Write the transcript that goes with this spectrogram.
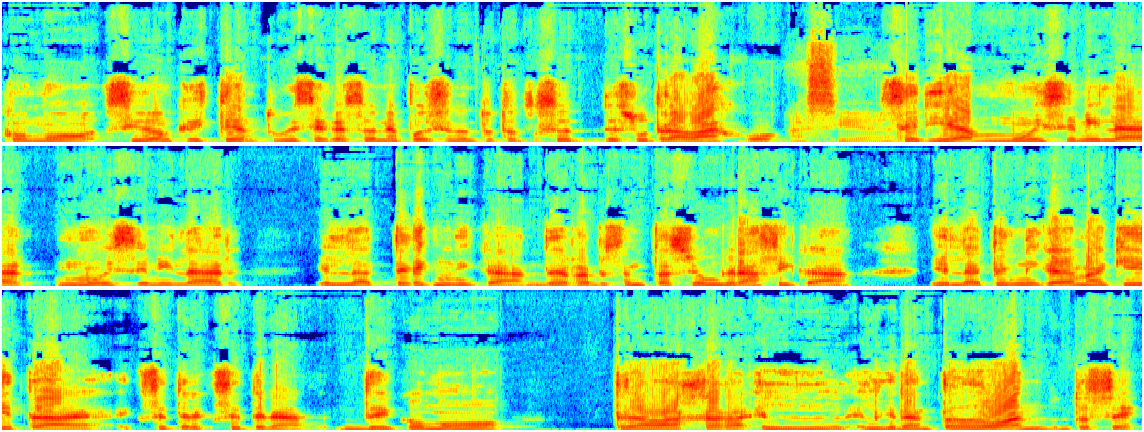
como si Don Cristian tuviese que hacer una exposición de, de su trabajo, Así sería muy similar, muy similar en la técnica de representación gráfica y en la técnica de maqueta, etcétera, etcétera, de cómo trabaja el, el gran Tadabando. Entonces,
